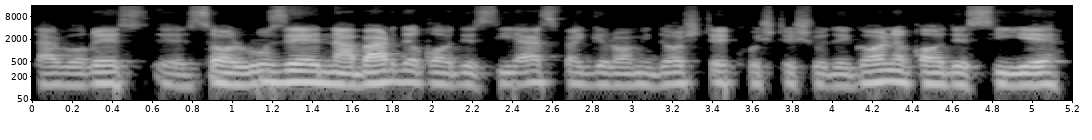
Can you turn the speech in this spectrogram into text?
در واقع سال روز نبرد قادسیه است و گرامی داشته کشته شدگان قادسیه.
